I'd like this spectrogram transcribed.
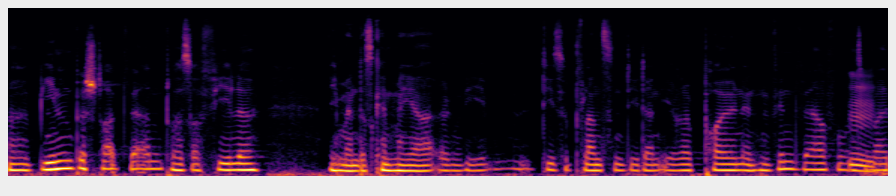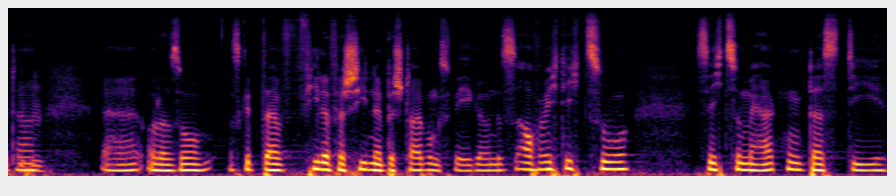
äh, Bienen bestäubt werden. Du hast auch viele, ich meine, das kennt man ja irgendwie, diese Pflanzen, die dann ihre Pollen in den Wind werfen und mm, so weiter mm äh, oder so. Es gibt da viele verschiedene Bestäubungswege und es ist auch wichtig zu sich zu merken, dass die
